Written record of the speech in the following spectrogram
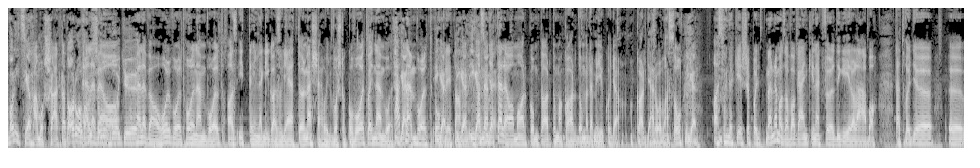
van itt szélhámosság, tehát arról van eleve, szó, a, hogy... eleve a hol volt, hol nem volt, az itt tényleg igaz, ugye ettől mese, hogy akkor volt, vagy nem volt. Hát Igen. nem volt Igen, konkrétan. igen, igen, Azt nem- mondja, tele a markom, tartom a kardom, reméljük, hogy a, a kardjáról van szó. Igen. Azt mondja később, hogy mert nem az a vagány, kinek földig ér a lába. Tehát, hogy ö, ö,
